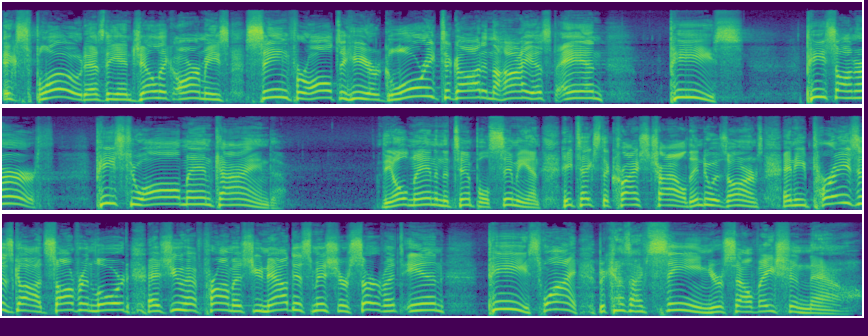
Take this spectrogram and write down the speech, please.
explode as the angelic armies sing for all to hear Glory to God in the highest, and peace. Peace on earth, peace to all mankind. The old man in the temple, Simeon, he takes the Christ child into his arms and he praises God, Sovereign Lord, as you have promised, you now dismiss your servant in peace. Why? Because I've seen your salvation now.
